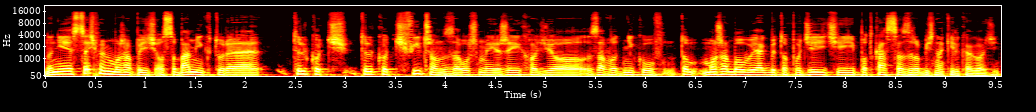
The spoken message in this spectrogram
No nie jesteśmy, można powiedzieć, osobami, które tylko, tylko ćwicząc, załóżmy, jeżeli chodzi o zawodników, to można byłoby jakby to podzielić i podcasta zrobić na kilka godzin.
